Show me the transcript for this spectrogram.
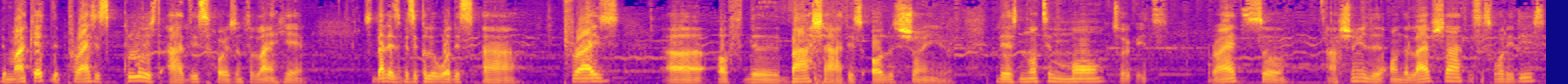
the market, the price is closed at this horizontal line here. So that is basically what this uh, price uh, of the bar chart is always showing you. There's nothing more to it, right? So I've shown you the on the live chart. This is what it is.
